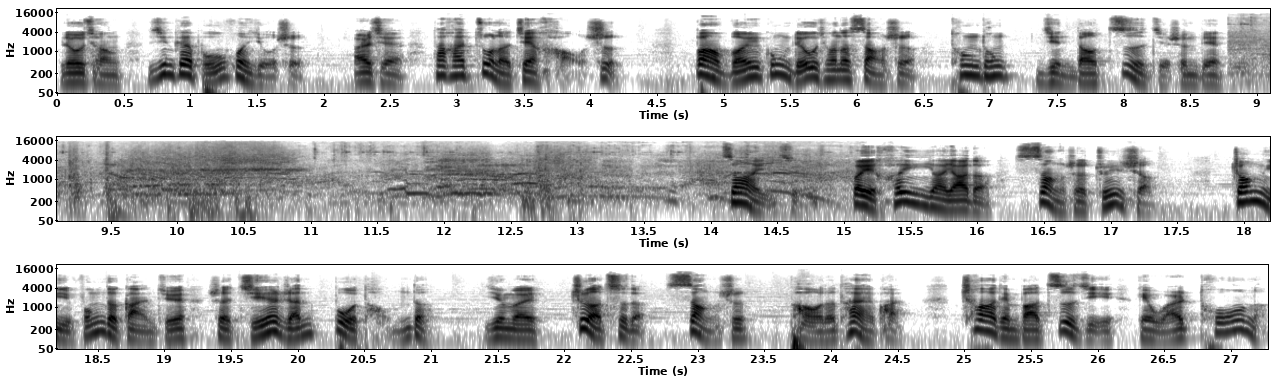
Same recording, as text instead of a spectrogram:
刘强应该不会有事。而且他还做了件好事，把围攻刘强的丧尸通通引到自己身边。再一次被黑压压的丧尸追上，张以峰的感觉是截然不同的，因为。这次的丧尸跑得太快，差点把自己给玩脱了。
